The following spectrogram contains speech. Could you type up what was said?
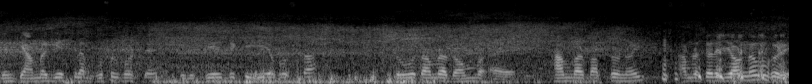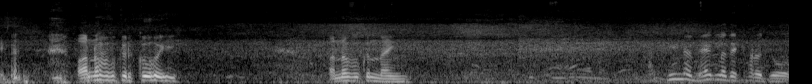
সেদিনকে আমরা গিয়েছিলাম গোসল করতে কিন্তু যে দেখি এই অবস্থা তবুও তো আমরা দম থামবার পাত্র নই। আমরা চলে যাই অন্য করে অন্য পুকুর কই? অন্য পুকুর নাই। দিনটা মেঘলা দেখে জোর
